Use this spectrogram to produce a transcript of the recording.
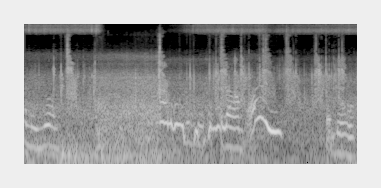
Ano yun? Ano yun? Hindi ko alam. Ay! Kaloob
